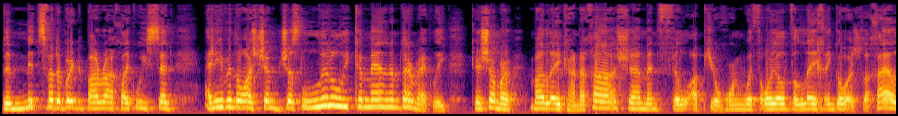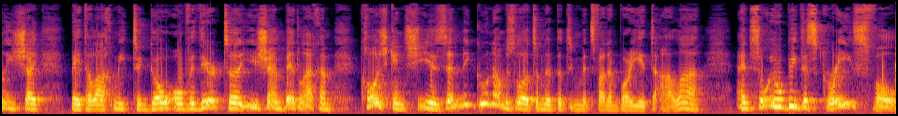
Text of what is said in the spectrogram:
the mitzvah to bring barach, like we said, and even though Hashem just literally commanded him directly, Keshamar, Malek Hashem, and fill up your horn with oil, Velech, and go Eshlachal Yishai, Beit Alachmi, to go over there to Yishai and Beit Lachem, Koshkin, she is Miguna Mizlotam, the building mitzvah to to Allah, and so it would be disgraceful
